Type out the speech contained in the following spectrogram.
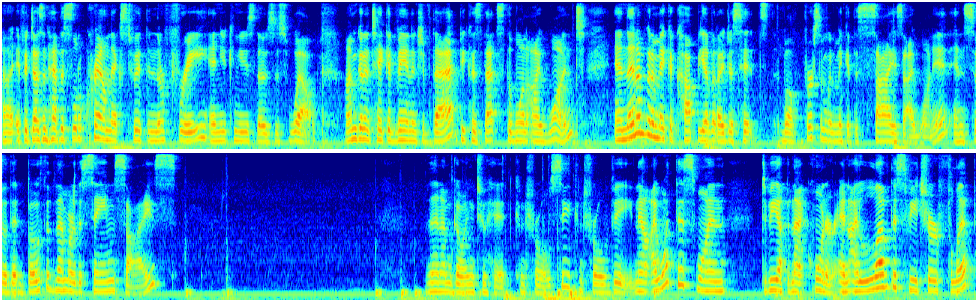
Uh, if it doesn't have this little crown next to it, then they're free and you can use those as well. I'm going to take advantage of that because that's the one I want. And then I'm going to make a copy of it. I just hit, well, first I'm going to make it the size I want it. And so that both of them are the same size. Then I'm going to hit Control C, Control V. Now I want this one to be up in that corner and I love this feature, flip.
